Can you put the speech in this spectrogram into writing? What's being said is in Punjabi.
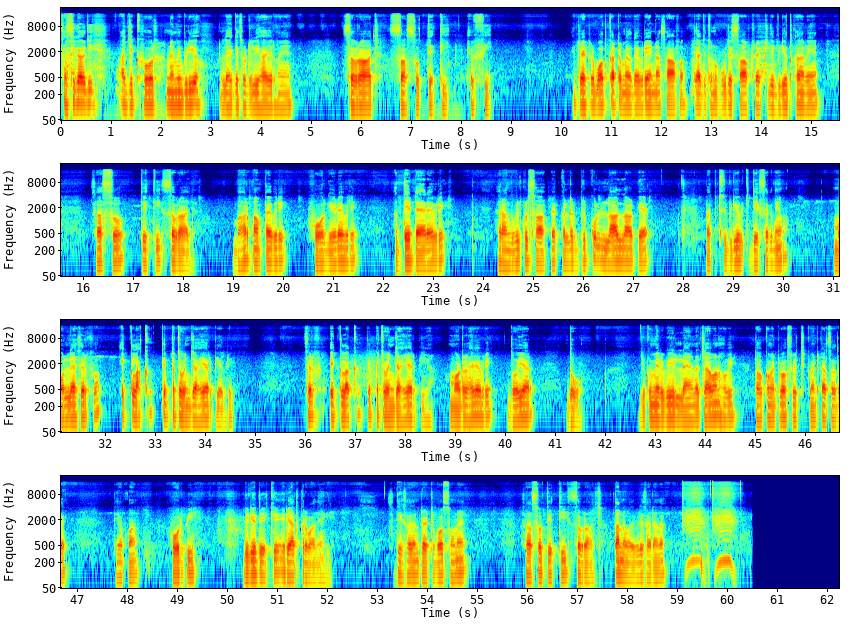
ਸਤਿ ਸ਼੍ਰੀ ਅਕਾਲ ਜੀ। ਅੱਜ ਇੱਕ ਹੋਰ ਨਵੀਂ ਵੀਡੀਓ ਲੈ ਕੇ ਤੁਹਾਡੇ ਲਈ ਹਾਜ਼ਰ ਹੋਏ ਹਾਂ। ਸਵਰਾਜ 733 ਐਫਈ ਇਹ ਟਰੈਕਟਰ ਬਹੁਤ ਘੱਟ ਮਿਲਦਾ ਵੀਰੇ, ਇੰਨਾ ਸਾਫ਼ ਤੇ ਅੱਜ ਤੁਹਾਨੂੰ ਪੂਰੇ ਸਾਫ਼ ਟਰੈਕਟਰ ਦੀ ਵੀਡੀਓ ਦਿਖਾ ਰਹੇ ਹਾਂ। 733 ਸਵਰਾਜ। ਬਾਹਰ ਪੰਪ ਹੈ ਵੀਰੇ 4 ਗੇੜ ਹੈ ਵੀਰੇ, ਅੱਧੇ ਟਾਇਰ ਹੈ ਵੀਰੇ। ਰੰਗ ਬਿਲਕੁਲ ਸਾਫ਼ ਪਿਆ, ਕਲਰ ਬਿਲਕੁਲ ਲਾਲ ਲਾਲ ਪਿਆ। ਬਾਕੀ ਤੁਸੀਂ ਵੀਡੀਓ ਵਿੱਚ ਦੇਖ ਸਕਦੇ ਹੋ। ਮੁੱਲ ਹੈ ਸਿਰਫ 1 ਲੱਖ ਤੇ 55000 ਰੁਪਏ ਵੀਰੇ। ਸਿਰਫ 1 ਲੱਖ ਤੇ 55000 ਰੁਪਏ ਮਾਡਲ ਹੈਗਾ ਵੀਰੇ 2002 ਜੇ ਕੋਈ ਮੇਰੇ ਵੀ ਲੈਣ ਦਾ ਚਾਹਵਾਨ ਹੋਵੇ ਤਾਂ ਉਹ ਕਮੈਂਟ ਬਾਕਸ ਵਿੱਚ ਕਮੈਂਟ ਕਰ ਸਕਦਾ ਹੈ। ਤੇ ਆਪਾਂ ਹੋਰ ਵੀ ਵੀਡੀਓ ਦੇਖ ਕੇ ਰਿਆਤ ਕਰਵਾ ਦੇਵਾਂਗੇ ਤੁਸੀਂ ਦੇਖ ਸਕਦੇ ਹੋ ਟਰੈਕਟਰ ਬਹੁਤ ਸੋਹਣਾ ਹੈ। 733 ਸਵਰਾਜ। ਧੰਨਵਾਦ ਵੀਰੇ ਸਾਰਿਆਂ ਦਾ।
